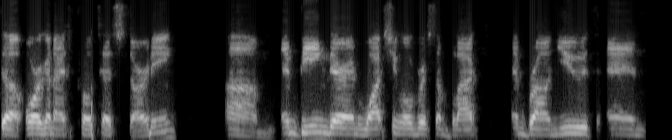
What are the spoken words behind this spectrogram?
the organized protest starting. Um, and being there and watching over some black and brown youth and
